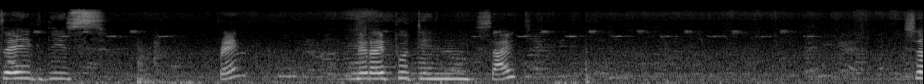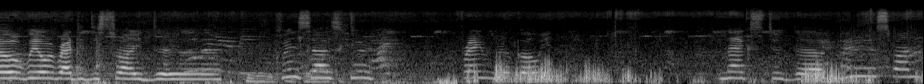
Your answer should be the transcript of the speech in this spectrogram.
take this frame that I put inside So we already destroyed the princess here. Frame will go in next to the previous one.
